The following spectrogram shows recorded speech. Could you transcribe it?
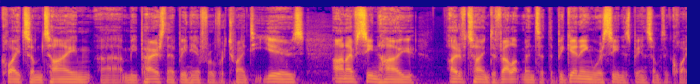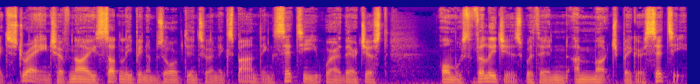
quite some time. Uh, me personally, I've been here for over 20 years, and I've seen how out of town developments at the beginning were seen as being something quite strange have now suddenly been absorbed into an expanding city where they're just almost villages within a much bigger city.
